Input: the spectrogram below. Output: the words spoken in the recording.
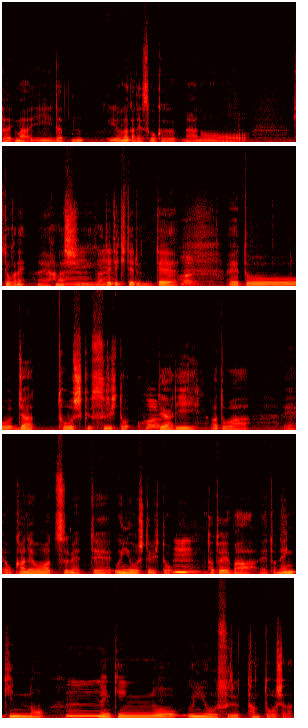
あまあ言いだん？世の中ですごくあの人がねえー話が出てきてるんで、はい。えー、とじゃあ投資する人はいであり、あとは、えーお金を集めて運用してる人、うん。例えば、えー、と年金のうん。年金を運用する担当者だっ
